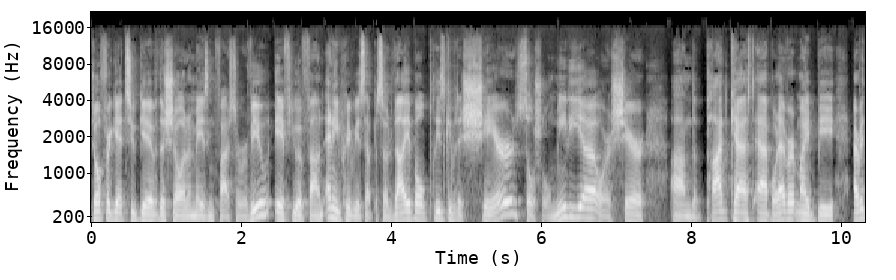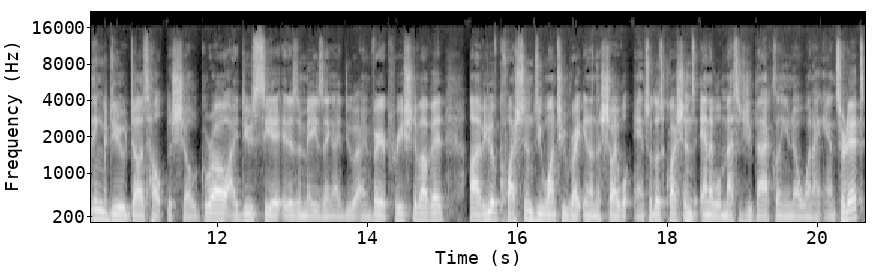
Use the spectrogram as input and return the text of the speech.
Don't forget to give the show an amazing five star review. If you have found any previous episode valuable, please give it a share, social media, or share on the podcast app, whatever it might be. Everything you do does help the show grow. I do see it. It is amazing. I do. I'm very appreciative of it. Uh, if you do have questions you want to write in on the show, I will answer those questions and I will message you back letting you know when I answered it.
